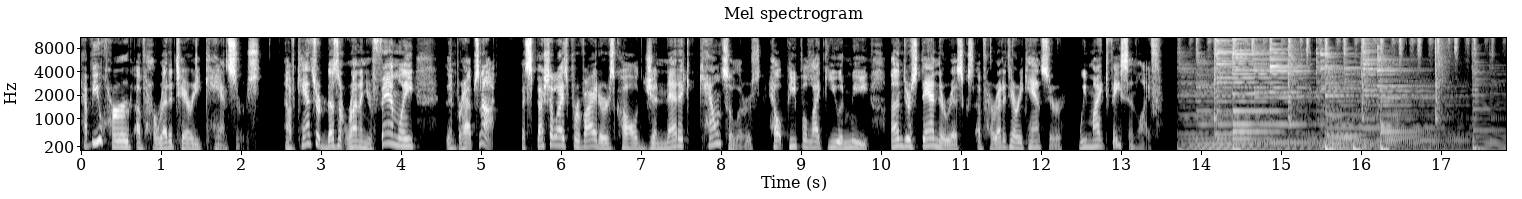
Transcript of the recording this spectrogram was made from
Have you heard of hereditary cancers? Now, if cancer doesn't run in your family, then perhaps not. But specialized providers called genetic counselors help people like you and me understand the risks of hereditary cancer we might face in life.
